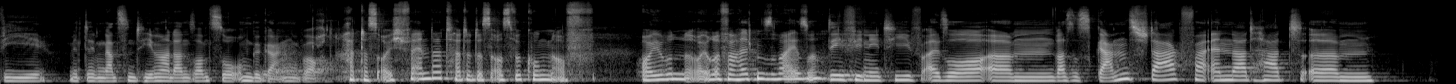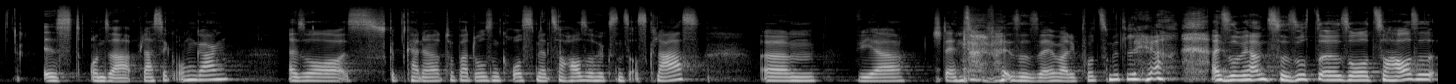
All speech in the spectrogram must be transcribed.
wie mit dem ganzen Thema dann sonst so umgegangen wird. Hat das euch verändert? Hatte das Auswirkungen auf euren, eure Verhaltensweise? Definitiv. Also ähm, was es ganz stark verändert hat, ähm, ist unser Plastikumgang. Also es gibt keine Tupperdosen groß mehr zu Hause, höchstens aus Glas. Ähm, wir stellen teilweise selber die Putzmittel her. Also wir haben es versucht, äh, so zu Hause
